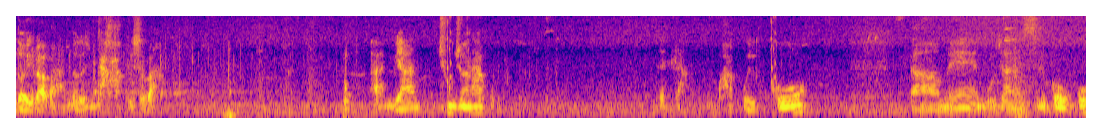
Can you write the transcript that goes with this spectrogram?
너 이리 와봐. 너좀다 갖고 있어봐. 아 미안. 충전하고 됐다 갖고 있고 그 다음에 모자는 쓸 거고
